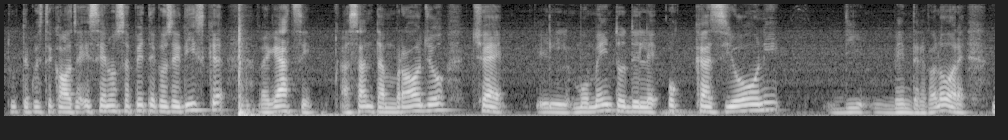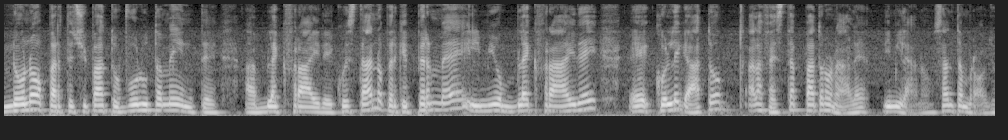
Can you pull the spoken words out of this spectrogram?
tutte queste cose e se non sapete cos'è disc, ragazzi, a Sant'Ambrogio c'è il momento delle occasioni di vendere valore. Non ho partecipato volutamente a Black Friday quest'anno perché per me il mio Black Friday è collegato alla festa padronale di Milano, Sant'Ambrogio,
